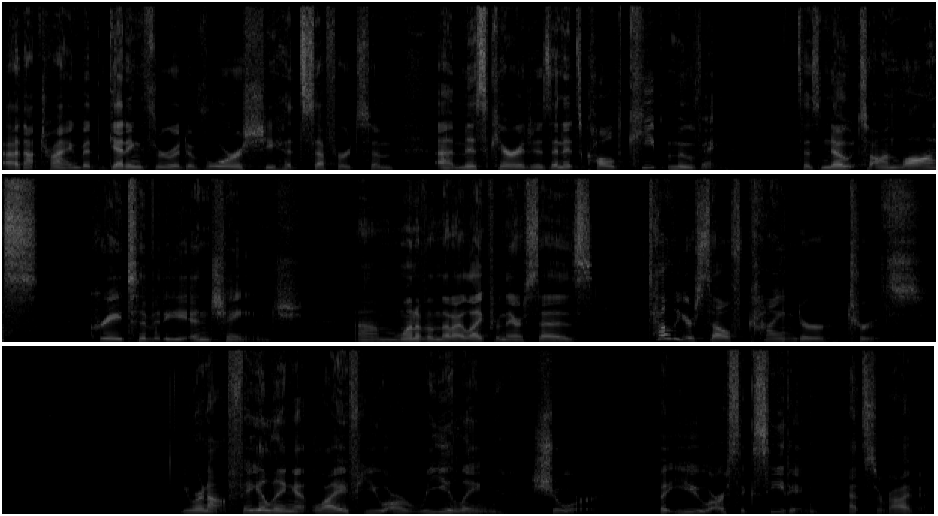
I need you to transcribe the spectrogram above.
uh, not trying, but getting through a divorce. She had suffered some uh, miscarriages, and it's called Keep Moving. It says notes on loss, creativity, and change. Um, one of them that I like from there says, Tell yourself kinder truths. You are not failing at life, you are reeling, sure, but you are succeeding at surviving.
